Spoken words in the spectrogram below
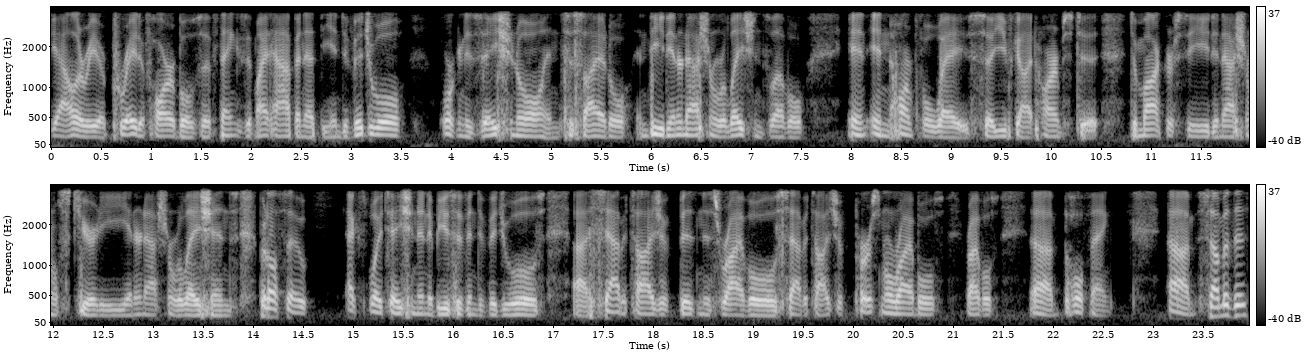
gallery or parade of horribles of things that might happen at the individual, organizational, and societal, indeed international relations level in, in harmful ways. So you've got harms to democracy, to national security, international relations, but also exploitation and abuse of individuals, uh, sabotage of business rivals, sabotage of personal rivals, rivals, uh, the whole thing. Um, some of this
